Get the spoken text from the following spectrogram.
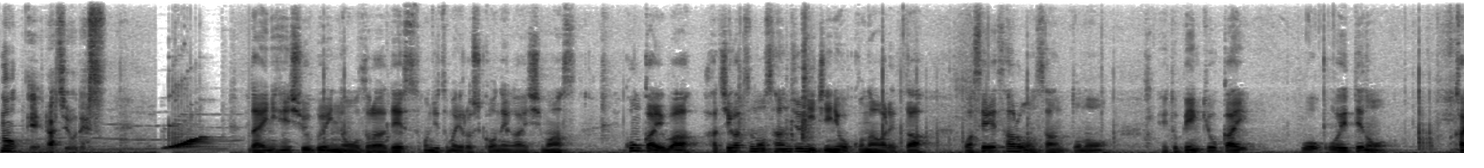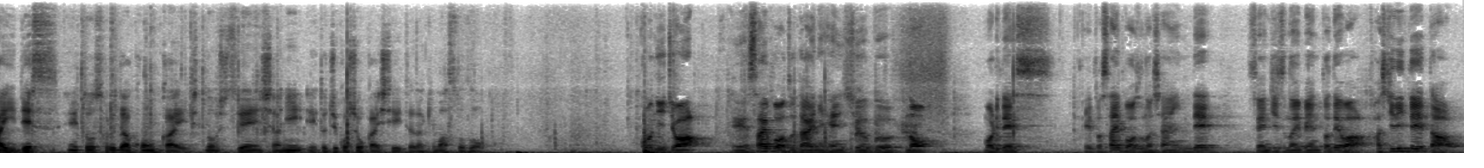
の、えーラジオです。第二編集部員の大空です。本日もよろしくお願いします。今回は8月の30日に行われた和製サロンさんとの、えー、と勉強会を終えての回です、えー、とそれでは今回の出演者に、えー、と自己紹介していただきます。どうぞ。こんにちは、えーサイボーズ第二編集部の森です、えー、とサイボーズの社員で先日のイベントではファシリテーターを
